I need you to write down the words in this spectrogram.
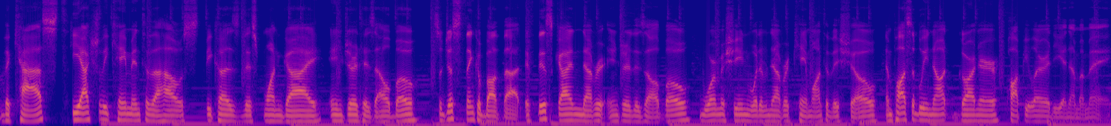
the cast. He actually came into the house because this one guy injured his elbow so just think about that. If this guy never injured his elbow, War Machine would have never came onto this show and possibly not garner popularity in MMA.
